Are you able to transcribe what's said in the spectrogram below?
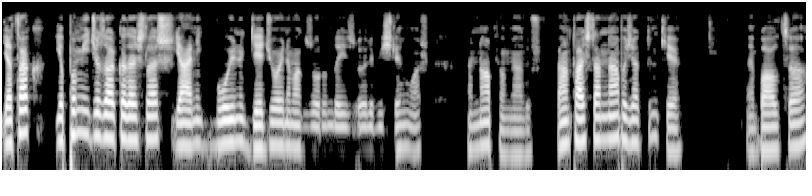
Yatak yapamayacağız arkadaşlar. Yani bu oyunu gece oynamak zorundayız. Öyle bir işlemi var. Ben ne yapıyorum ya dur. Ben taştan ne yapacaktım ki? E, balta.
